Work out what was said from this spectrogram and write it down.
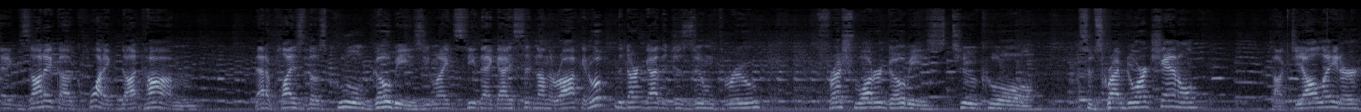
exoticaquatic.com. That applies to those cool gobies. You might see that guy sitting on the rock and whoop, the dark guy that just zoomed through. Freshwater gobies, too cool. Subscribe to our channel. Talk to y'all later.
